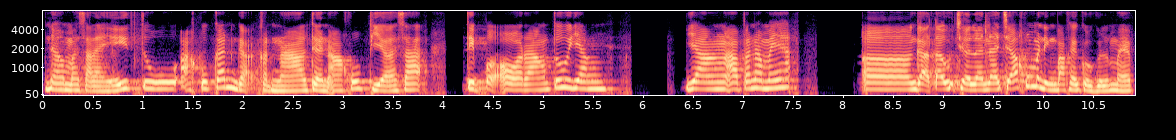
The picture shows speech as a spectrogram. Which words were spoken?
Nah masalahnya itu aku kan nggak kenal dan aku biasa tipe orang tuh yang yang apa namanya eh, nggak tahu jalan aja aku mending pakai Google Map.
